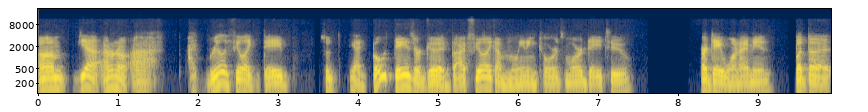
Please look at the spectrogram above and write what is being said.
Um, yeah, I don't know. Uh, I really feel like day. So yeah, both days are good, but I feel like I'm leaning towards more day two, or day one. I mean, but the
